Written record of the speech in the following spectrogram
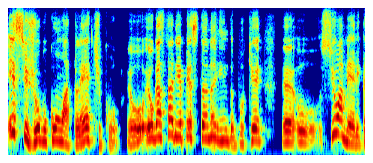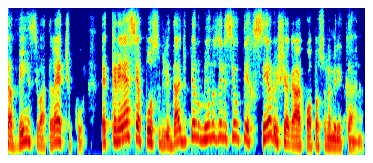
Esse jogo com o Atlético, eu, eu gastaria pestana ainda, porque é, o, se o América vence o Atlético, é, cresce a possibilidade de pelo menos ele ser o terceiro e chegar à Copa Sul-Americana.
